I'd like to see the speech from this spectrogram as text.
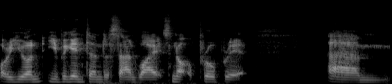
or you un- you begin to understand why it's not appropriate. Um,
